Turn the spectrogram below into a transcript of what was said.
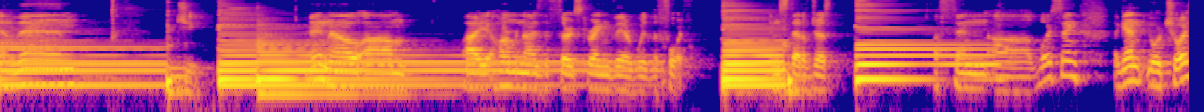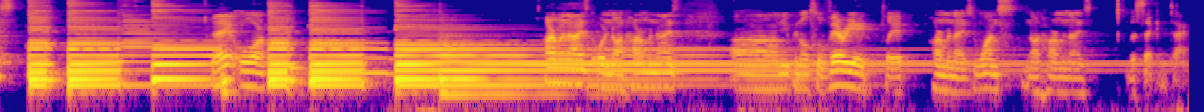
and then G. And now um, I harmonize the third string there with the fourth instead of just a thin uh, voicing. Again, your choice. Okay, or harmonized or not harmonized. Um, you can also vary it, play it harmonized once, not harmonized the second time.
